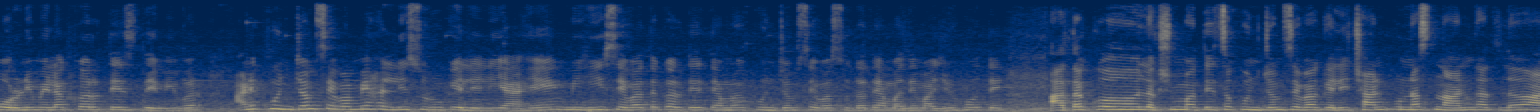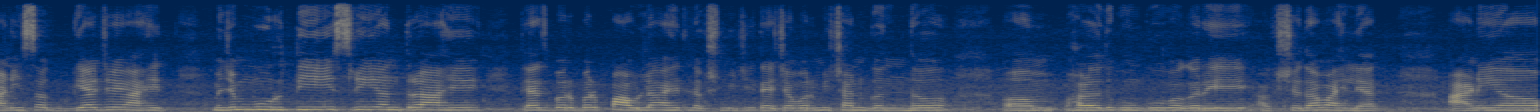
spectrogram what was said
पौर्णिमेला करतेच देवीवर. आणि कुंचम सेवा मी हल्ली सुरू केलेली आहे. मी ही सेवा तर करते त्यामुळे कुंचम सेवासुद्धा त्यामध्ये माझी होते. आता क लक्ष्मी मातेचं कुंचम सेवा केली. छान पुन्हा स्नान घातलं आणि सगळ्या जे आहेत म्हणजे मूर्ती श्रीयंत्र आहे त्याचबरोबर पावलं आहेत लक्ष्मीची. त्याच्यावर मी छान गंध हळद कुंकू वगैरे अक्षदा वाहिल्यात. आणि अ,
